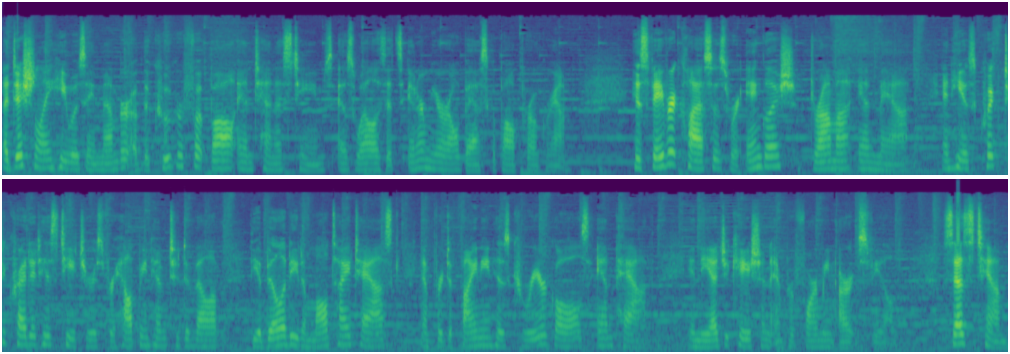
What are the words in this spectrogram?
Additionally, he was a member of the Cougar football and tennis teams, as well as its intramural basketball program. His favorite classes were English, drama, and math, and he is quick to credit his teachers for helping him to develop the ability to multitask and for defining his career goals and path in the education and performing arts field. Says Tim,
